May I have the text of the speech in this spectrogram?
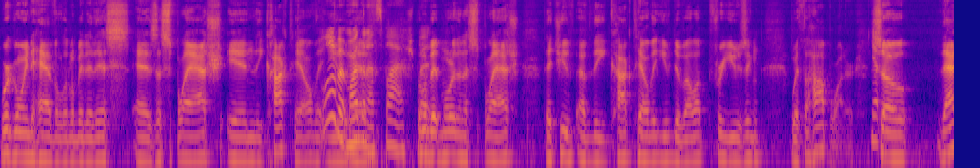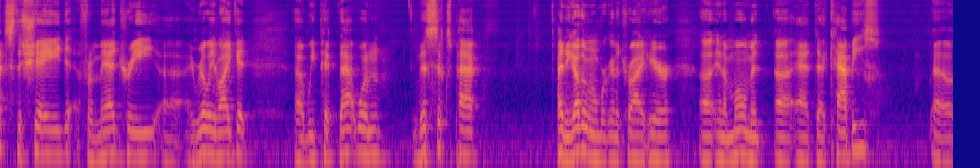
we're going to have a little bit of this as a splash in the cocktail that a little bit more than a splash. a little bit more than a splash that you've of the cocktail that you've developed for using with the hop water. Yep. So that's the shade from Mad Tree. Uh, I really like it. Uh, we picked that one, this six pack, and the other one we're going to try here uh, in a moment uh, at uh, Cappy's uh,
